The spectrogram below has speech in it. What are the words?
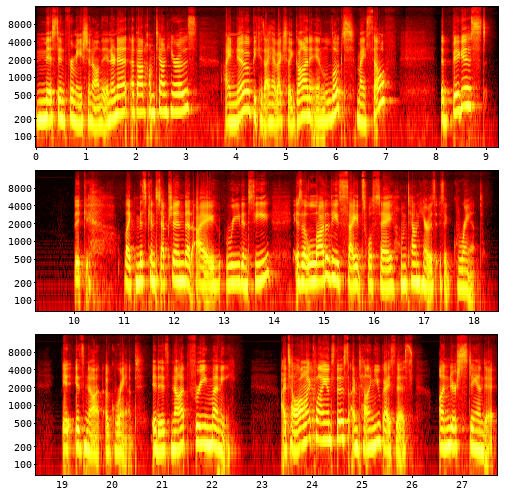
misinformation on the internet about Hometown Heroes. I know because I have actually gone and looked myself. The biggest like misconception that I read and see is a lot of these sites will say Hometown Heroes is a grant. It is not a grant. It is not free money. I tell all my clients this, I'm telling you guys this. Understand it.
